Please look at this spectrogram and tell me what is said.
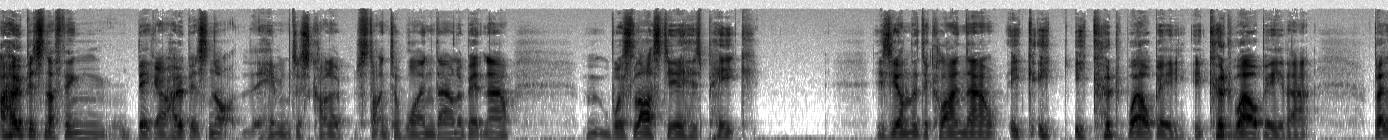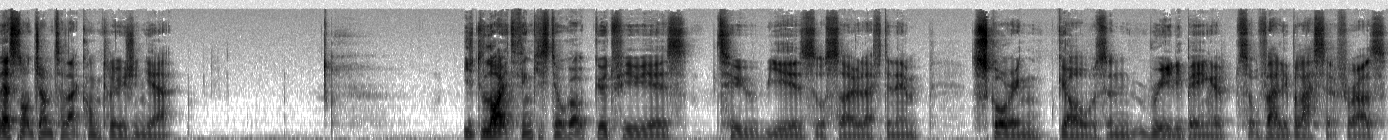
I hope it's nothing bigger. I hope it's not him just kind of starting to wind down a bit now. Was last year his peak? Is he on the decline now? He, he, he could well be. It could well be that. But let's not jump to that conclusion yet. You'd like to think he's still got a good few years, two years or so left in him, scoring goals and really being a sort of valuable asset for us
